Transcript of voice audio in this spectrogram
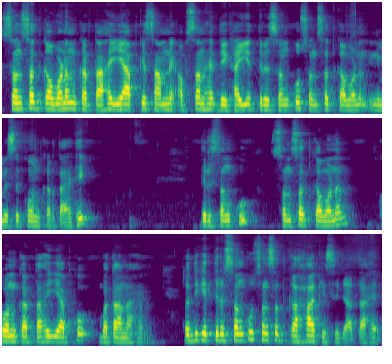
संसद का वर्णन करता है, ये आपके सामने ऑप्शन है, दिखाइए। त्रिशंकु संसद का वर्णन इनमें से कौन करता है, ठीक? त्रिशंकु संसद का वर्णन कौन करता है, ये आपको बताना है। तो देखिए, त्रिशंकु संसद कहा किसे जाता है?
